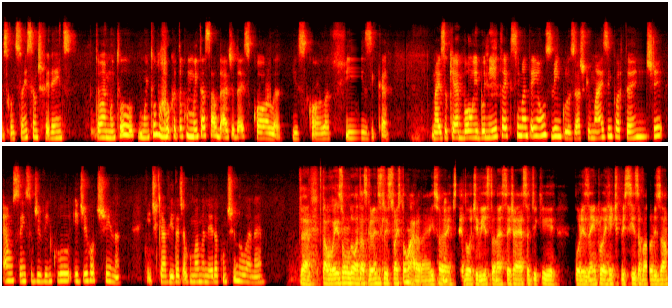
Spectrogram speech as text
as condições são diferentes. Então é muito, muito louco. Eu tô com muita saudade da escola, escola física. Mas o que é bom e bonito é que se mantenham os vínculos. Eu acho que o mais importante é um senso de vínculo e de rotina. E de que a vida, de alguma maneira, continua, né? É, talvez uma das grandes lições tomara, né? Isso a gente sendo otimista, né? Seja essa de que por exemplo, a gente precisa valorizar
